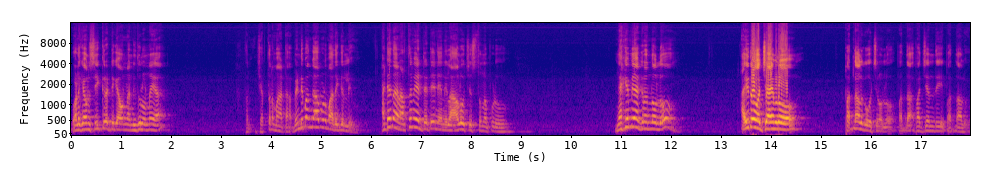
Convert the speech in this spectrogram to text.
వాళ్ళకి ఏమైనా సీక్రెట్గా ఉన్న నిధులు ఉన్నాయా? అతను చెప్తున్న మాట వెండి బంగారుడు మా దగ్గర లేవు. అంటే దాని అర్థం ఏంటంటే నేను ఇలా ఆలోచిస్తున్నప్పుడు నెహమ్యా గ్రంథంలో ఐదో అధ్యాయంలో పద్నాలుగో వచనంలో పద్నా పద్దెనిమిది పద్నాలుగు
